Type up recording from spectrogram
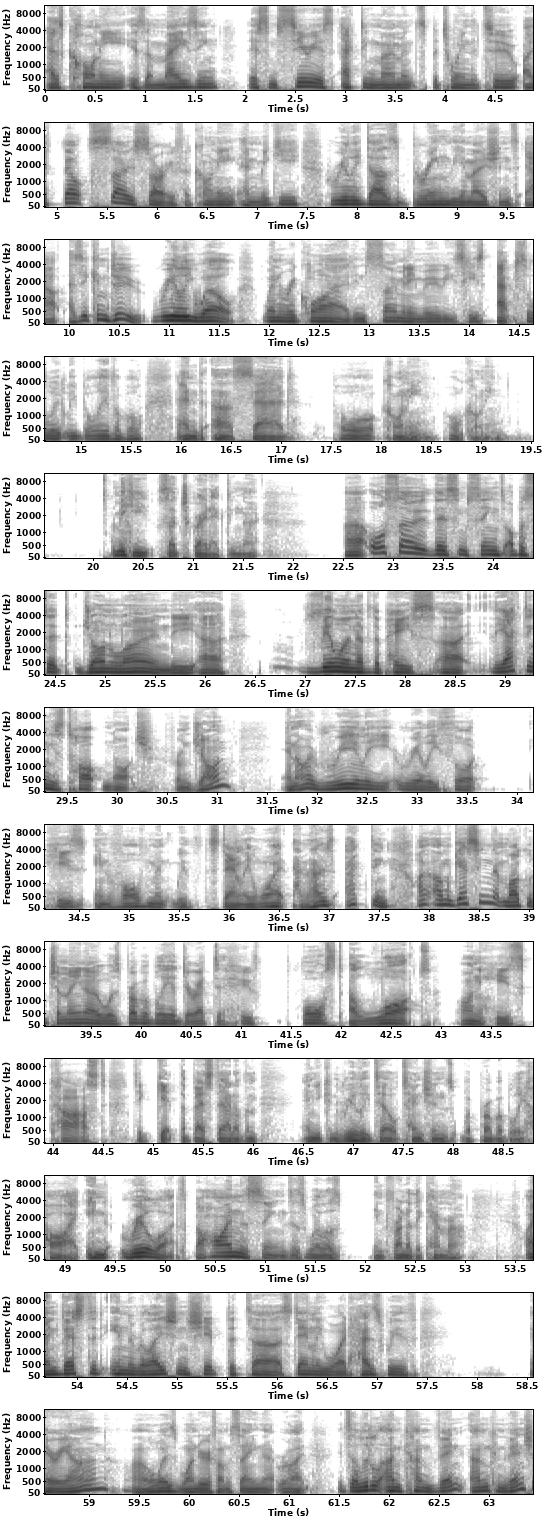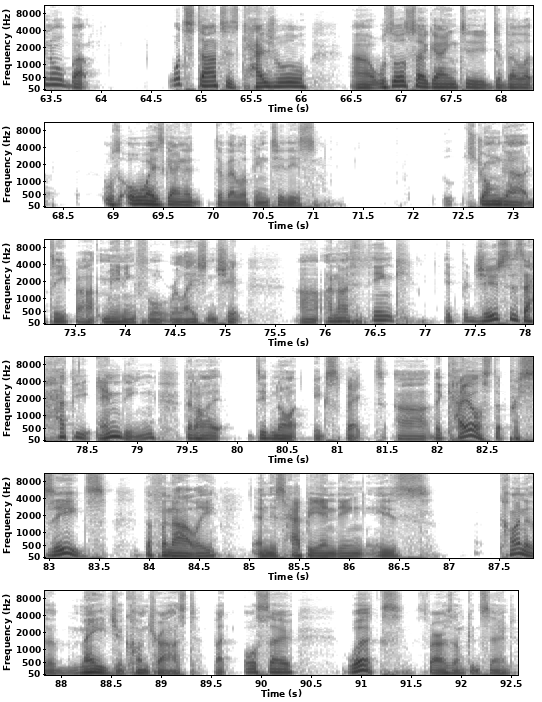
as Connie is amazing. There's some serious acting moments between the two. I felt so sorry for Connie, and Mickey really does bring the emotions out, as he can do really well when required in so many movies. He's absolutely believable and uh, sad. Poor Connie. Poor Connie. Mickey, such great acting, though. Uh, also, there's some scenes opposite John Lone, the uh, villain of the piece. Uh, the acting is top notch from John. And I really, really thought his involvement with Stanley White and those acting. I, I'm guessing that Michael Cimino was probably a director who forced a lot on his cast to get the best out of them. And you can really tell tensions were probably high in real life, behind the scenes, as well as in front of the camera. I invested in the relationship that uh, Stanley White has with Ariane. I always wonder if I'm saying that right. It's a little unconven- unconventional, but what starts as casual uh, was also going to develop, was always going to develop into this stronger, deeper, meaningful relationship. Uh, and I think it produces a happy ending that I did not expect. Uh, the chaos that precedes the finale and this happy ending is kind of a major contrast, but also works as far as I'm concerned.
